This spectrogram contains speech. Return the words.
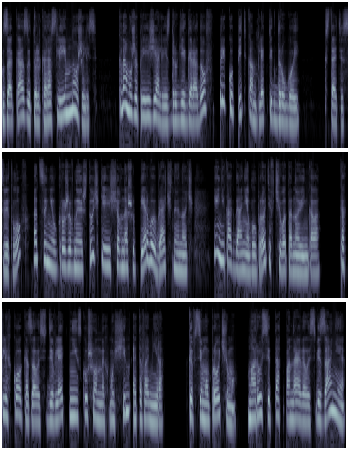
заказы только росли и множились. К нам уже приезжали из других городов прикупить комплектик другой. Кстати, Светлов оценил кружевные штучки еще в нашу первую брачную ночь и никогда не был против чего-то новенького. Как легко оказалось удивлять неискушенных мужчин этого мира. Ко всему прочему, Марусе так понравилось вязание,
